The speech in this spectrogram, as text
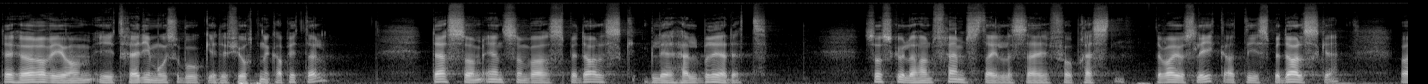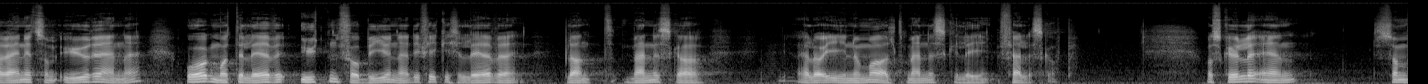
Det hører vi om i Tredje Mosebok i det 14. kapittel. Dersom en som var spedalsk, ble helbredet, så skulle han fremstille seg for presten. Det var jo slik at de spedalske var regnet som urene og måtte leve utenfor byene. De fikk ikke leve blant mennesker eller i normalt menneskelig fellesskap. Og skulle en som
